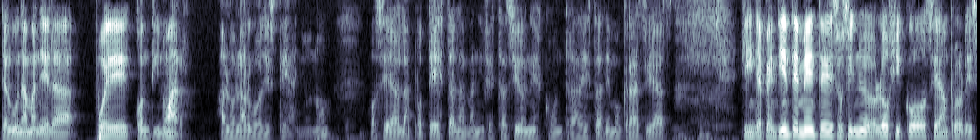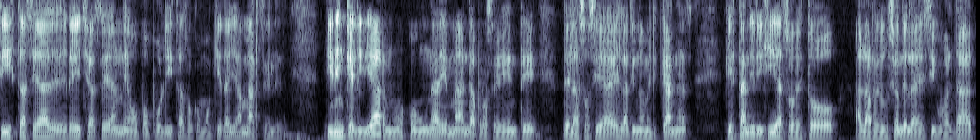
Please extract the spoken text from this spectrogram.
de alguna manera puede continuar a lo largo de este año, ¿no? O sea, las protestas, las manifestaciones contra estas democracias, que independientemente de su signo ideológico, sean progresistas, sean de derecha, sean neopopulistas o como quiera llamárseles, tienen que lidiar ¿no? con una demanda procedente de las sociedades latinoamericanas que están dirigidas sobre todo a la reducción de la desigualdad,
